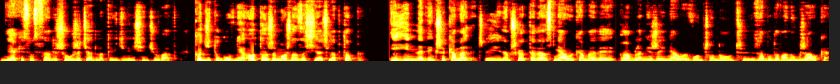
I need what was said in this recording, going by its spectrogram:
jakie są scenariusze użycia dla tych 90 W. Chodzi tu głównie o to, że można zasilać laptopy i inne większe kamery. Czyli na przykład teraz miały kamery problem, jeżeli miały włączoną czy zabudowaną grzałkę.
